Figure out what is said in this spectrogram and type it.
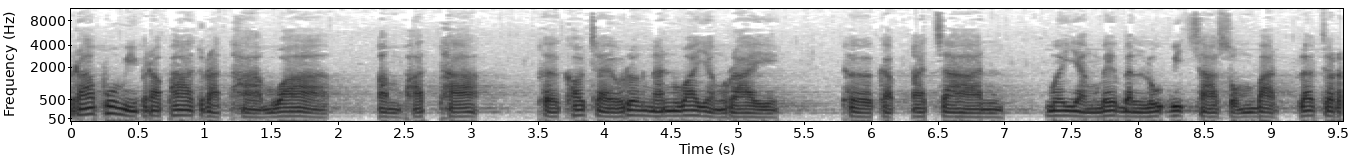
พระผู้มีพระภาคตรัสถามว่า อัมพัทธะ เธอเข้าใจเรื่องนั้นว่าอย่างไร เธอกับอาจารย์เมื่อยังไม่บรรลุวิชาสมบัติและจร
